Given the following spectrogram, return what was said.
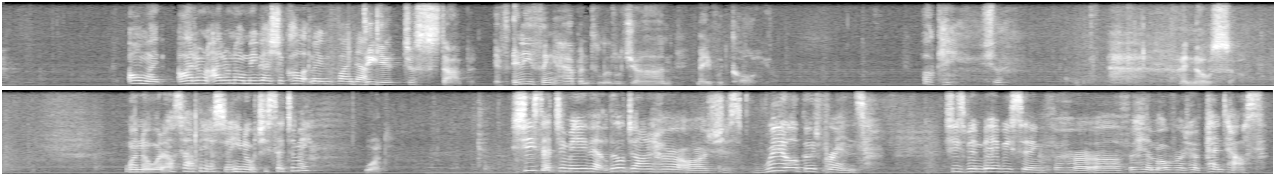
Oh my, I don't, I don't know. Maybe I should call it. Maybe find out. Delia, just stop it. If anything happened to little John, Maeve would call you. Okay, sure. I know so. Want to know what else happened yesterday? You know what she said to me? What? She said to me that little John and her are just real good friends. She's been babysitting for her, uh, for him over at her penthouse.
